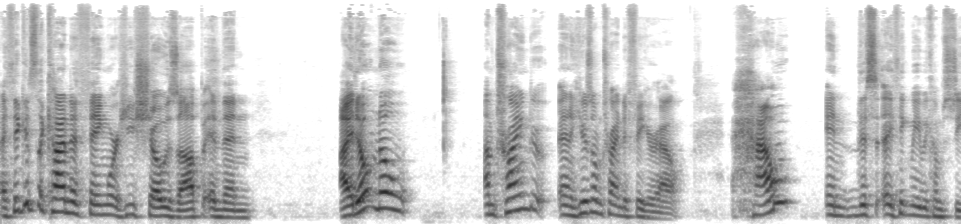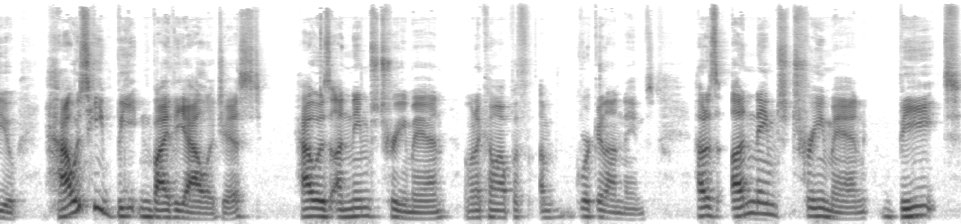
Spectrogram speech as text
I think it's the kind of thing where he shows up and then I don't know. I'm trying to, and here's what I'm trying to figure out: how, and this I think maybe comes to you. How is he beaten by the allergist? How is unnamed tree man? I'm gonna come up with. I'm working on names. How does unnamed tree man beat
